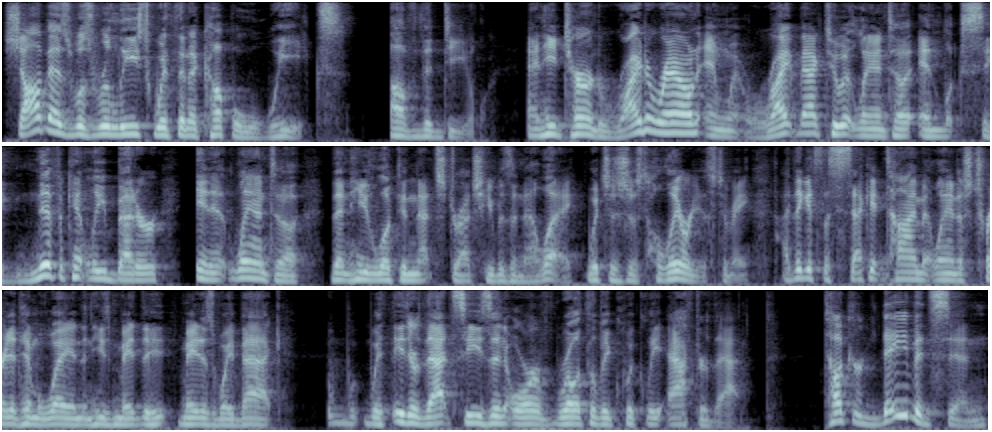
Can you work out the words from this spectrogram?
Chavez was released within a couple weeks of the deal. and he turned right around and went right back to Atlanta and looked significantly better in Atlanta than he looked in that stretch he was in LA, which is just hilarious to me. I think it's the second time Atlanta's traded him away and then he's made the made his way back with either that season or relatively quickly after that. Tucker Davidson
